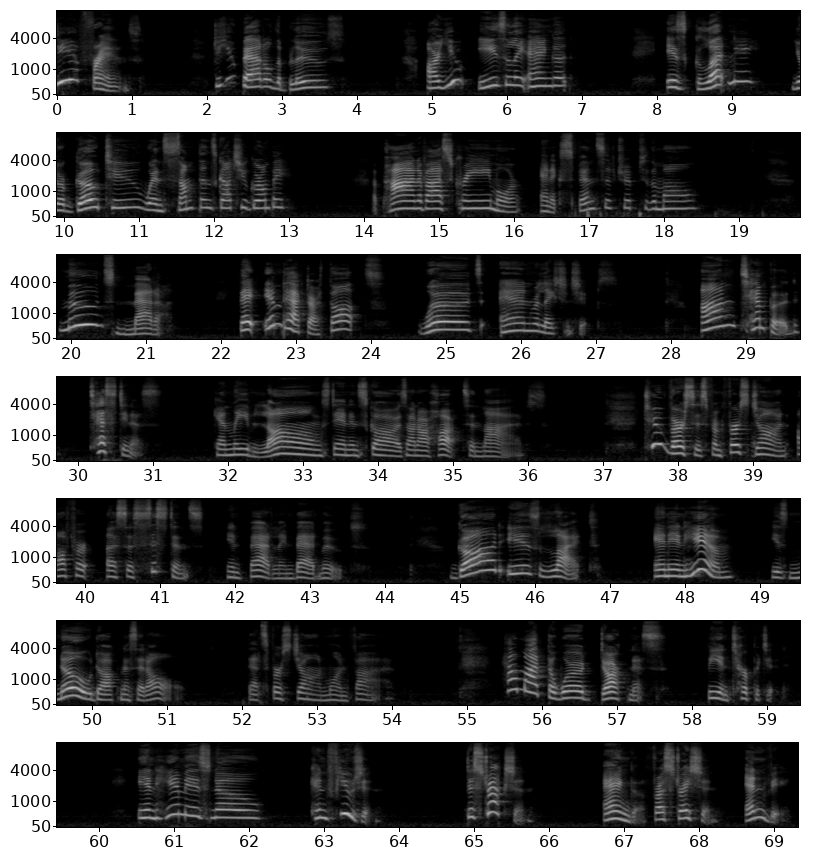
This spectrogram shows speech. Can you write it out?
Dear friends, do you battle the blues? Are you easily angered? Is gluttony your go to when something's got you grumpy? A pint of ice cream or an expensive trip to the mall? Moods matter. They impact our thoughts, words, and relationships. Untempered testiness can leave long standing scars on our hearts and lives. Two verses from 1 John offer us assistance in battling bad moods. God is light, and in him is no darkness at all. That's 1 John 1 5. How might the word darkness be interpreted? In him is no confusion, distraction, anger, frustration, envy,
